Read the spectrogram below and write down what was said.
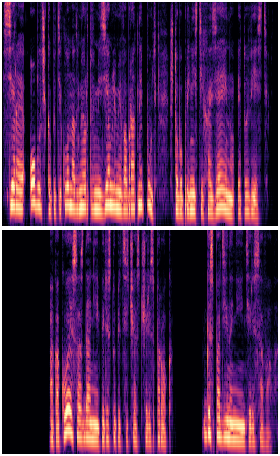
Серое облачко потекло над мертвыми землями в обратный путь, чтобы принести хозяину эту весть. А какое создание переступит сейчас через порог, господина не интересовало.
